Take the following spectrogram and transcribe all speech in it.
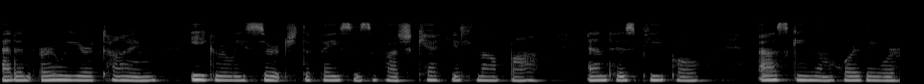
at an earlier time eagerly searched the faces of Hashkehilnapa and his people, asking them where they were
